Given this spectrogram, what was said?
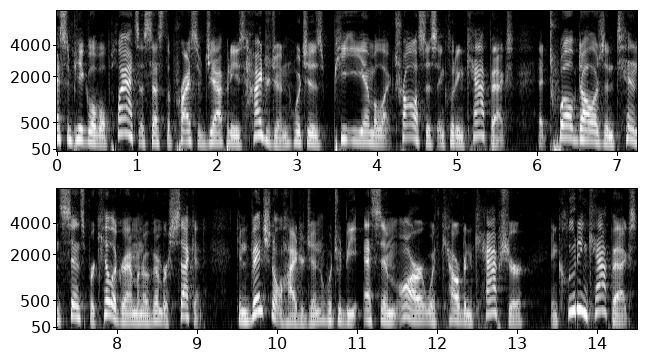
S&P Global Platts assessed the price of Japanese hydrogen, which is PEM electrolysis including capex, at $12.10 per kilogram on November 2nd. Conventional hydrogen, which would be SMR with carbon capture, including capex,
